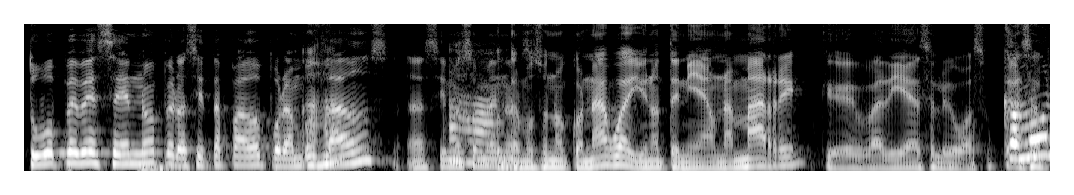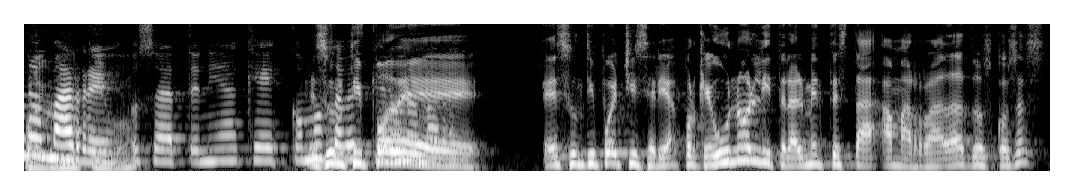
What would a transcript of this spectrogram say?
tuvo PVC, ¿no? Pero así tapado por ambos Ajá. lados. Así más Ajá. o menos. Encontramos uno con agua y uno tenía un amarre que Badía se lo llevó a su casa. Como un amarre. motivo. O sea, tenía que. ¿Cómo Es un sabes tipo que amarre? de... Es un tipo de hechicería. Porque uno literalmente está amarradas dos cosas.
